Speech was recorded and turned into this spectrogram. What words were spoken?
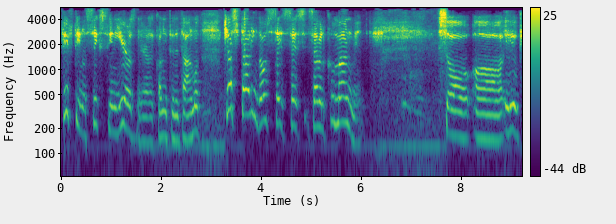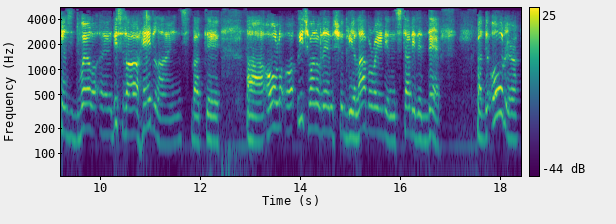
15 or 16 years there, according to the Talmud, just studying those seven commandments. So uh, you can dwell. Uh, this is our headlines, but uh, uh all each one of them should be elaborated and studied in depth. But the order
